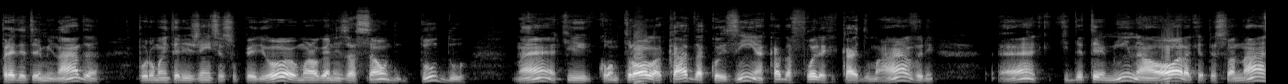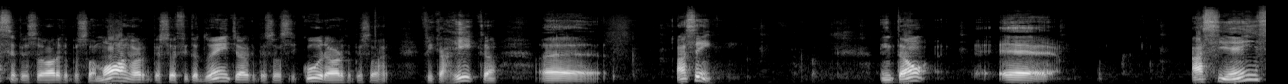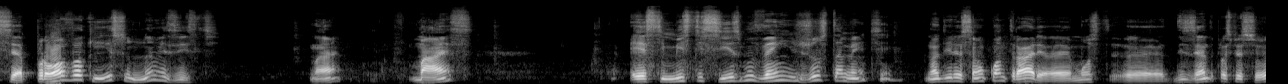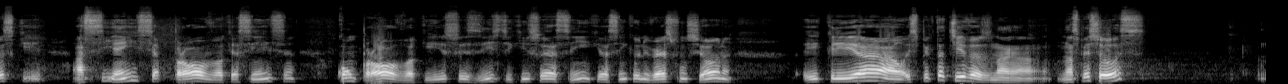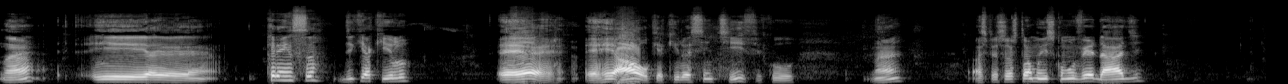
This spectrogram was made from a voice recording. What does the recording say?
pré-determinada por uma inteligência superior, uma organização de tudo, né, que controla cada coisinha, cada folha que cai de uma árvore é, que determina a hora que a pessoa nasce, a, pessoa, a hora que a pessoa morre, a hora que a pessoa fica doente, a hora que a pessoa se cura, a hora que a pessoa fica rica. É, assim. Então, é, a ciência prova que isso não existe. Né? Mas esse misticismo vem justamente na direção contrária, é, é, dizendo para as pessoas que a ciência prova, que a ciência comprova que isso existe, que isso é assim, que é assim que o universo funciona e cria expectativas na, nas pessoas, né? E é, crença de que aquilo é, é real, que aquilo é científico, né? As pessoas tomam isso como verdade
